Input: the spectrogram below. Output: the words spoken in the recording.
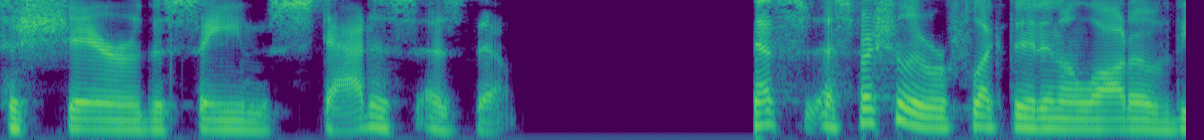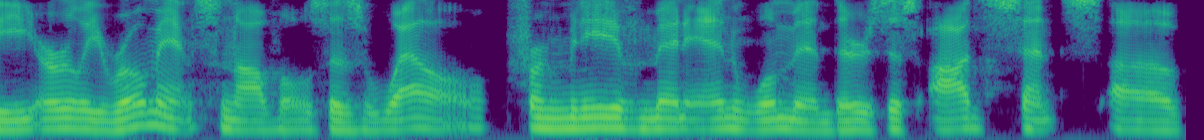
to share the same status as them that's especially reflected in a lot of the early romance novels as well. For native men and women, there's this odd sense of,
